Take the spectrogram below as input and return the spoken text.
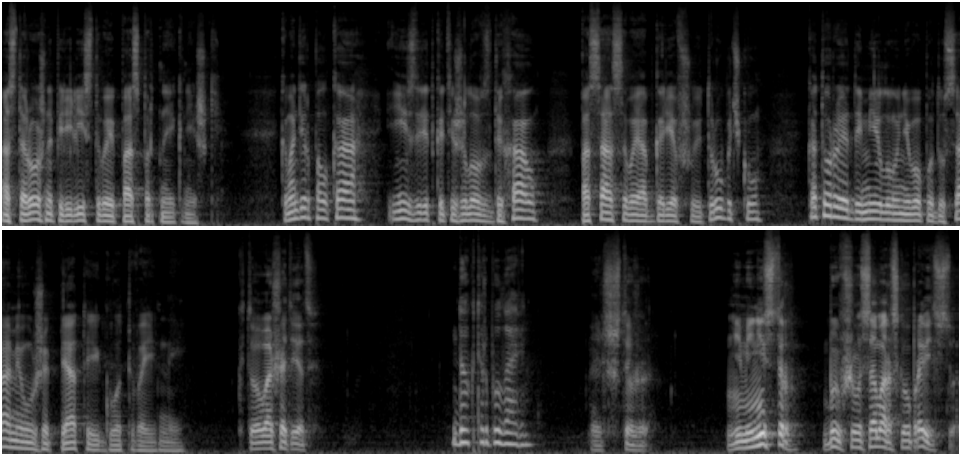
осторожно перелистывая паспортные книжки. Командир полка изредка тяжело вздыхал, посасывая обгоревшую трубочку, которая дымила у него под усами уже пятый год войны. Кто ваш отец? Доктор Булавин. Это что же, не министр бывшего самарского правительства?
